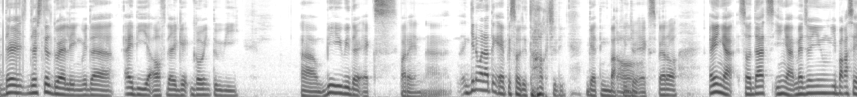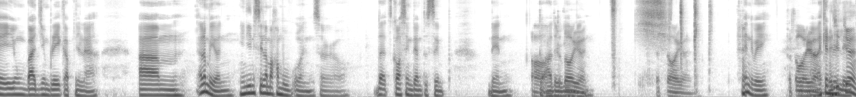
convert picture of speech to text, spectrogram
they're they're still dwelling with the idea of they're going to be um, be with their ex pa rin. Uh, ginawa nating episode ito actually, getting back with Oo. your ex. Pero ayun nga, so that's yun nga, medyo yung iba kasi yung bad yung breakup nila. Um, alam mo yun, hindi na sila makamove on. So that's causing them to simp then to Oo, other women. yun. Totoo yun. Anyway, Totoo yun. I can Legit relate. yun.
